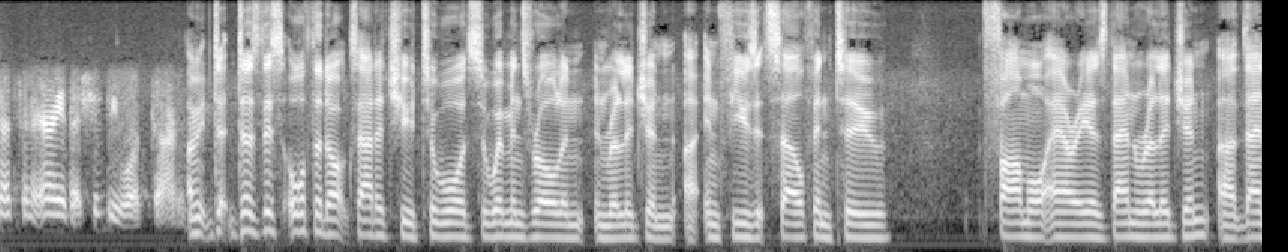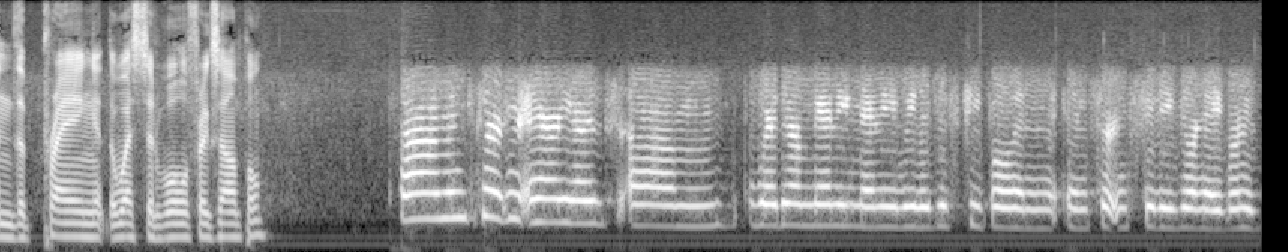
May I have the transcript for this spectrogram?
That's an area that should be worked on. I mean, d- does this orthodox attitude towards women's role in, in religion uh, infuse itself into far more areas than religion, uh, than the praying at the Western Wall, for example? Um, in certain areas um, where there are many, many religious people in, in certain cities or neighborhoods,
